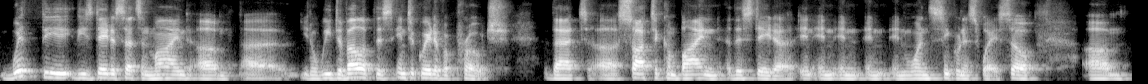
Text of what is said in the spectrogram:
with the, these data sets in mind, um, uh, you know, we developed this integrative approach that uh, sought to combine this data in, in, in, in one synchronous way. So, um,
